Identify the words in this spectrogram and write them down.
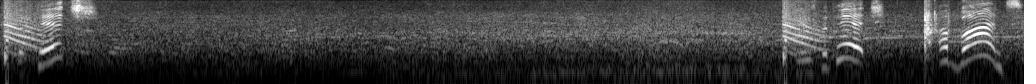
The pitch. Here's the pitch. A bunt.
